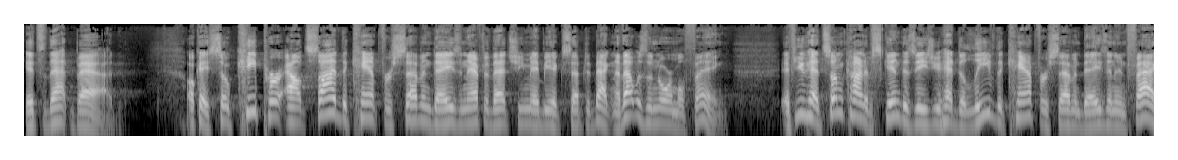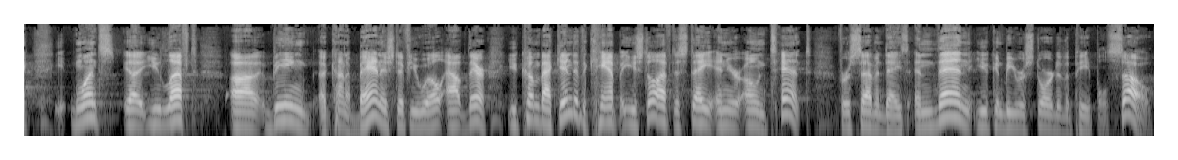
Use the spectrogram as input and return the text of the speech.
It's that bad. Okay, so keep her outside the camp for seven days, and after that, she may be accepted back. Now, that was the normal thing. If you had some kind of skin disease, you had to leave the camp for seven days. And in fact, once uh, you left uh, being uh, kind of banished, if you will, out there, you come back into the camp, but you still have to stay in your own tent for seven days. And then you can be restored to the people. So,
